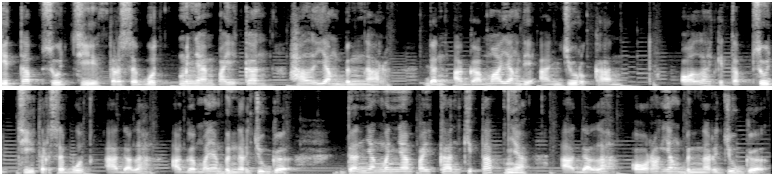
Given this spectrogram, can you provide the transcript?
kitab suci tersebut menyampaikan hal yang benar dan agama yang dianjurkan oleh kitab suci tersebut adalah agama yang benar juga dan yang menyampaikan kitabnya adalah orang yang benar juga.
